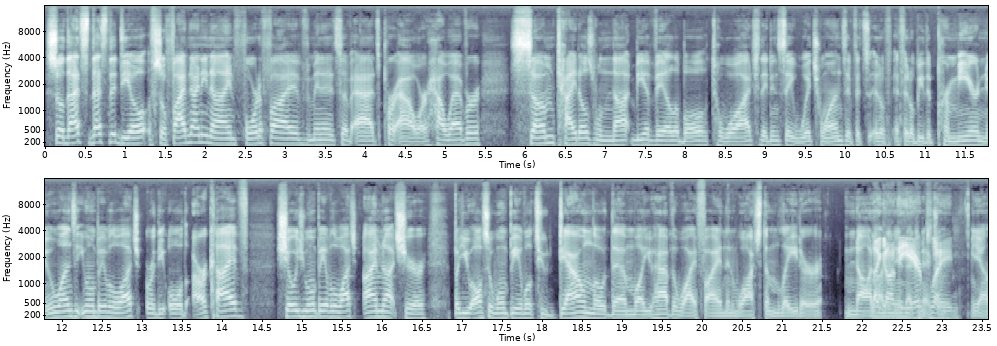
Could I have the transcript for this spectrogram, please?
So that's that's the deal. So five ninety nine, four to five minutes of ads per hour. However, some titles will not be available to watch. They didn't say which ones. If it's it'll, if it'll be the premiere new ones that you won't be able to watch, or the old archive shows you won't be able to watch. I'm not sure, but you also won't be able to download them while you have the Wi-Fi and then watch them later. Not Like on, on the airplane. connection. Yeah.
